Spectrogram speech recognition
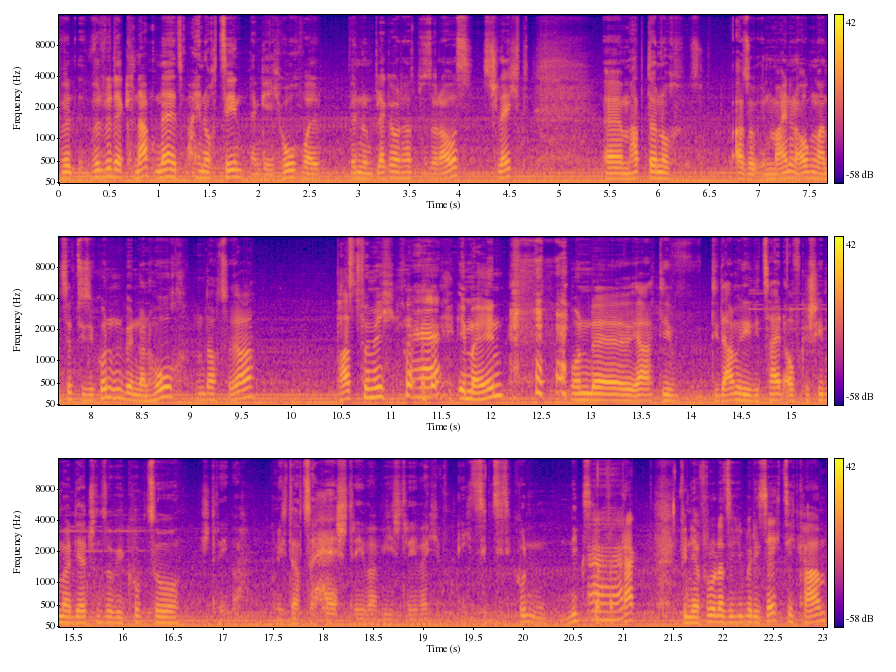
wird, wird wieder knapp, ne? jetzt mache ich noch 10, dann gehe ich hoch, weil wenn du einen Blackout hast, bist du raus, ist schlecht. Ähm, hab dann noch, also in meinen Augen waren es 70 Sekunden, bin dann hoch und dachte so, ja, passt für mich, immerhin. Und äh, ja, die, die Dame, die die Zeit aufgeschrieben hat, die hat schon so geguckt, so Streber. Und ich dachte so, hä, Streber, wie Streber? Ich 70 Sekunden, Aha. verkackt. Ich bin ja froh, dass ich über die 60 kam.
